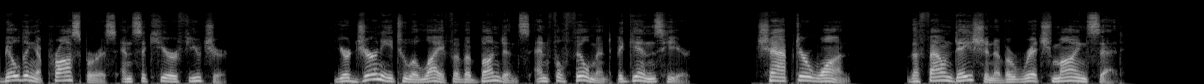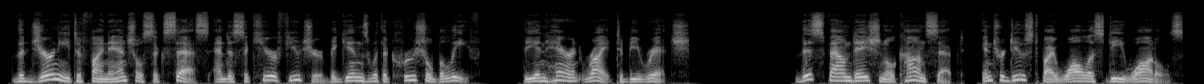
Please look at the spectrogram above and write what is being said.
building a prosperous and secure future. Your journey to a life of abundance and fulfillment begins here. Chapter 1 The Foundation of a Rich Mindset. The journey to financial success and a secure future begins with a crucial belief the inherent right to be rich. This foundational concept, introduced by Wallace D. Wattles,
